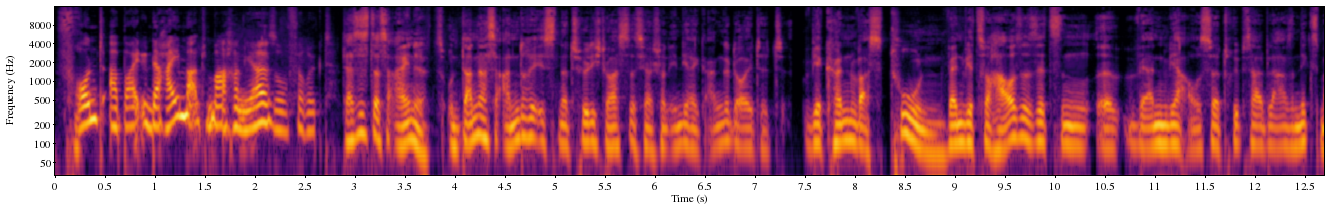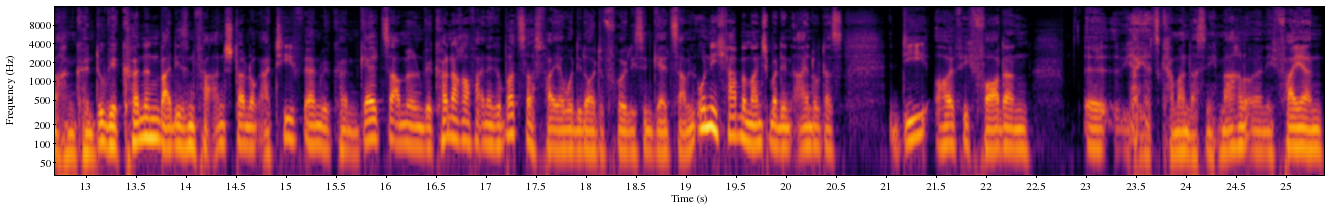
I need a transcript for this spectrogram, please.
Frontarbeit in der Heimat machen, ja, so verrückt. Das ist das eine. Und dann das andere ist natürlich, du hast es ja schon indirekt angedeutet, wir können was tun. Wenn wir zu Hause sitzen, äh, werden wir außer Trübsalblasen nichts machen können. Du, wir können bei diesen Veranstaltungen aktiv werden, wir können Geld sammeln, wir können auch auf einer Geburtstagsfeier, wo die Leute fröhlich sind, Geld sammeln. Und ich habe manchmal den Eindruck, dass die häufig fordern, äh, ja, jetzt kann man das nicht machen oder nicht feiern,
